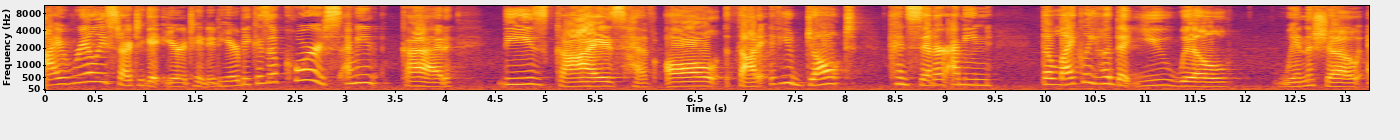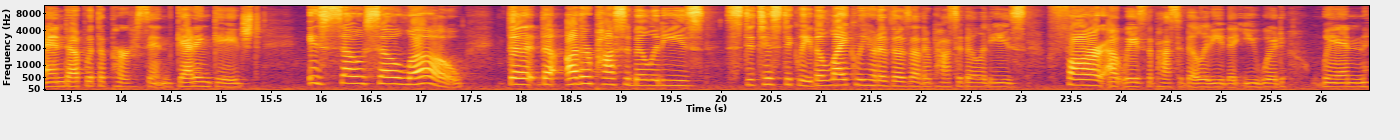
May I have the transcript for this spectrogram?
I really start to get irritated here because, of course, I mean, God, these guys have all thought it. If you don't consider, I mean, the likelihood that you will win the show, end up with a person, get engaged is so, so low. The, the other possibilities, statistically, the likelihood of those other possibilities far outweighs the possibility that you would win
